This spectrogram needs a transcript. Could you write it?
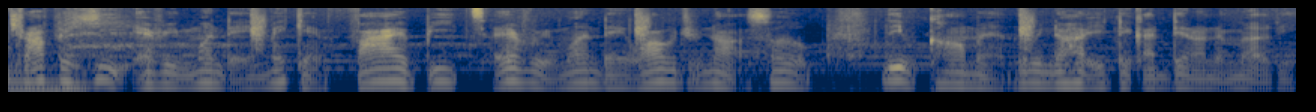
Drop a heat every Monday. Making five beats every Monday. Why would you not sub? Leave a comment. Let me know how you think I did on the melody.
